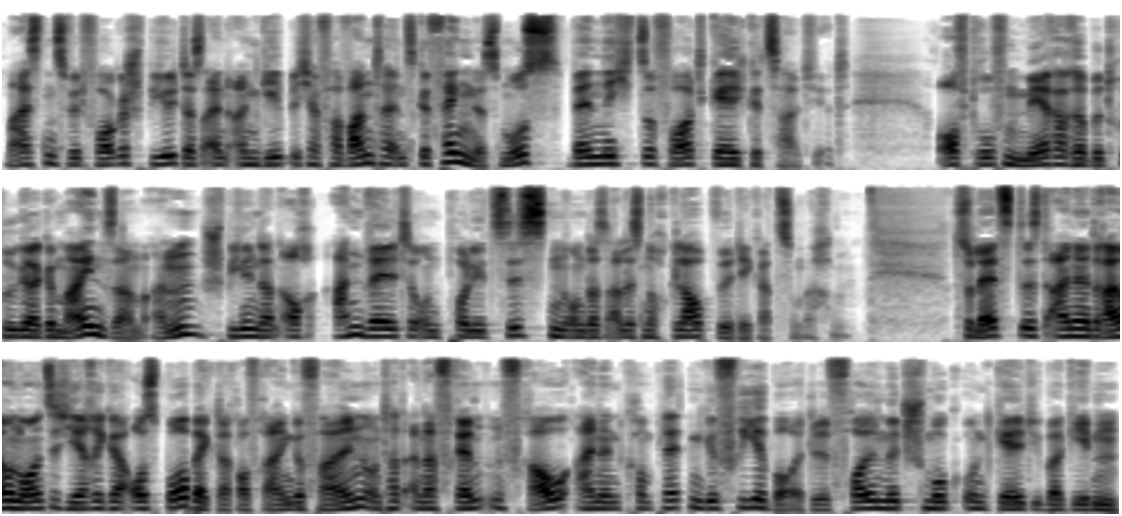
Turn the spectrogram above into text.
Meistens wird vorgespielt, dass ein angeblicher Verwandter ins Gefängnis muss, wenn nicht sofort Geld gezahlt wird. Oft rufen mehrere Betrüger gemeinsam an, spielen dann auch Anwälte und Polizisten, um das alles noch glaubwürdiger zu machen. Zuletzt ist eine 93-Jährige aus Borbeck darauf reingefallen und hat einer fremden Frau einen kompletten Gefrierbeutel voll mit Schmuck und Geld übergeben.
